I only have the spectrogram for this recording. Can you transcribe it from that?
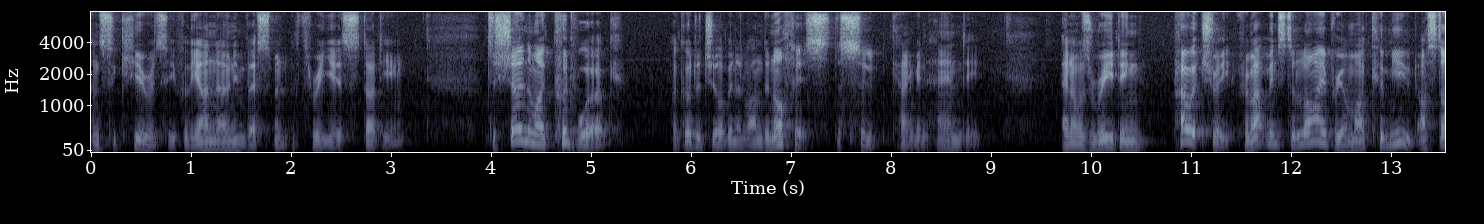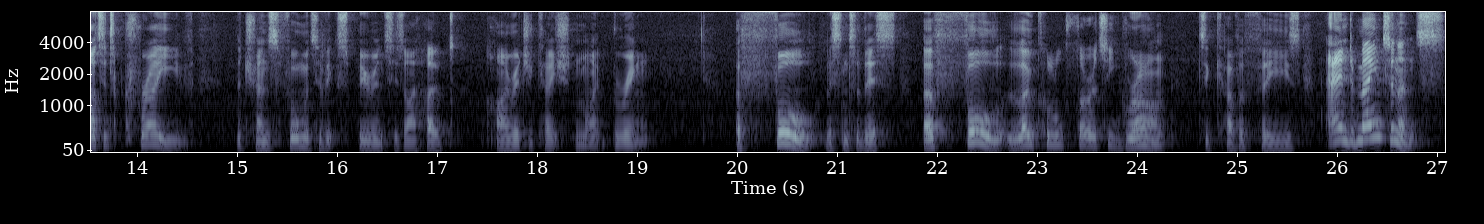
and security for the unknown investment of three years studying. To show them I could work, I got a job in a London office. The suit came in handy. And I was reading poetry from Upminster Library on my commute. I started to crave the transformative experiences I hoped higher education might bring. A full, listen to this, a full local authority grant to cover fees and maintenance.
